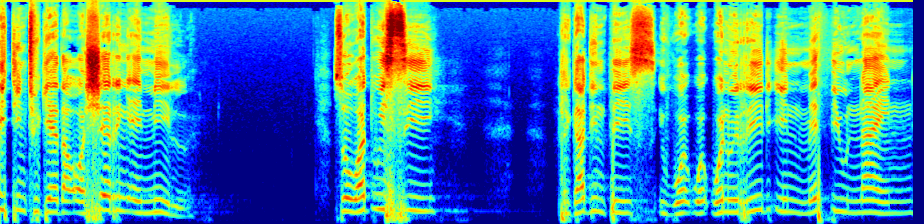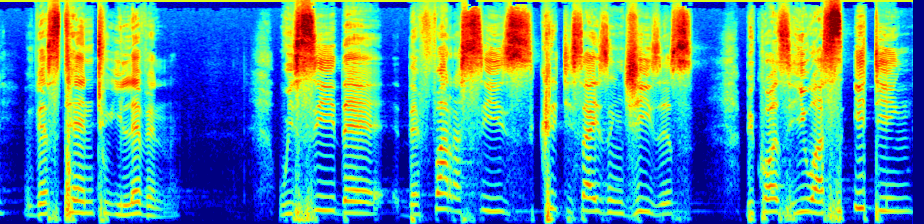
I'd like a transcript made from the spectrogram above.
eating together or sharing a meal. So, what we see regarding this, when we read in Matthew 9, verse 10 to 11, we see the, the Pharisees criticizing Jesus because he was eating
